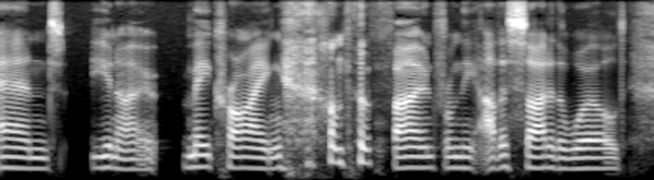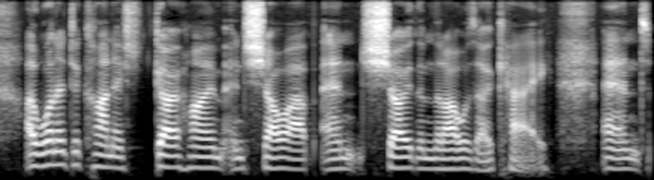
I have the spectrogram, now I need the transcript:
and, you know, me crying on the phone from the other side of the world. I wanted to kind of go home and show up and show them that I was okay and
